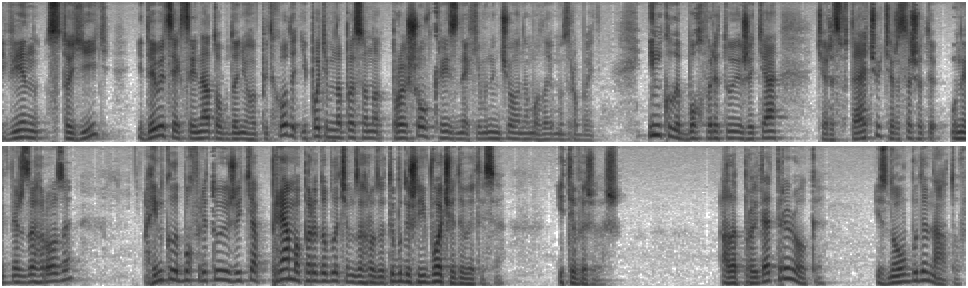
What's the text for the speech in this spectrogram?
він стоїть і дивиться, як цей натовп до нього підходить, і потім написано: пройшов крізь них, і вони нічого не могли йому зробити. Інколи Бог врятує життя через втечу, через те, що ти уникнеш загрози. А інколи Бог врятує життя прямо перед обличчям загрози. Ти будеш їй в очі дивитися, і ти виживеш. Але пройде три роки, і знову буде натовп.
